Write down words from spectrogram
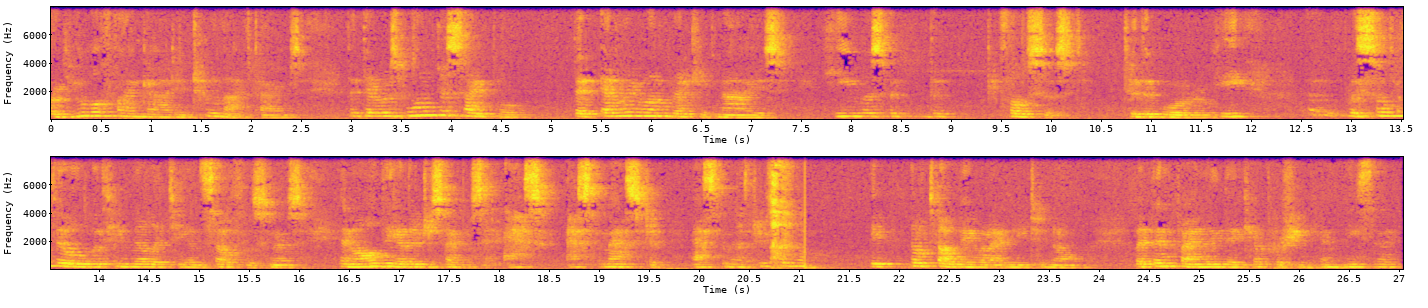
or you will find God in two lifetimes. But there was one disciple that everyone recognized. He was the, the closest to the Guru. He uh, was so filled with humility and selflessness. And all the other disciples said, Ask, ask the Master, ask the Master. He said, No, he'll tell me what I need to know. But then finally they kept pushing him. He said,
